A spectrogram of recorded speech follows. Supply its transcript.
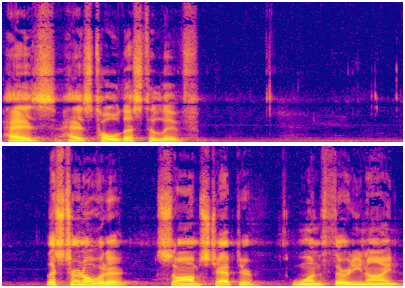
has, has told us to live. Let's turn over to Psalms chapter 139.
